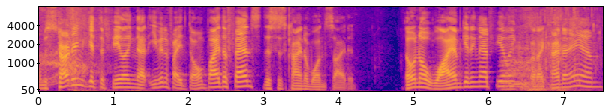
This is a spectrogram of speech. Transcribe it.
I'm starting to get the feeling that even if I don't buy the fence, this is kind of one-sided. Don't know why I'm getting that feeling, but I kind of am.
